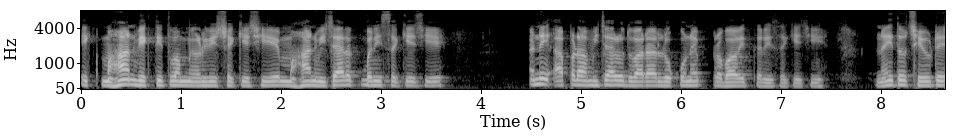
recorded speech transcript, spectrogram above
એક મહાન વ્યક્તિત્વ મેળવી શકીએ છીએ, મહાન વિચારક બની શકીએ છીએ અને આપણા વિચારો દ્વારા લોકોને પ્રભાવિત કરી શકીએ છીએ. નહીં તો છેવટે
